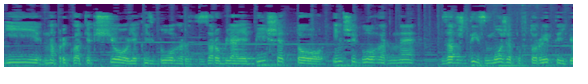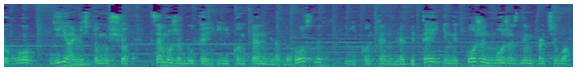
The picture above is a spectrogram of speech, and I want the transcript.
І, наприклад, якщо якийсь блогер заробляє більше, то інший блогер не завжди зможе повторити його діяльність, тому що це може бути і контент для дорослих, і контент для дітей, і не кожен може з ним працювати.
